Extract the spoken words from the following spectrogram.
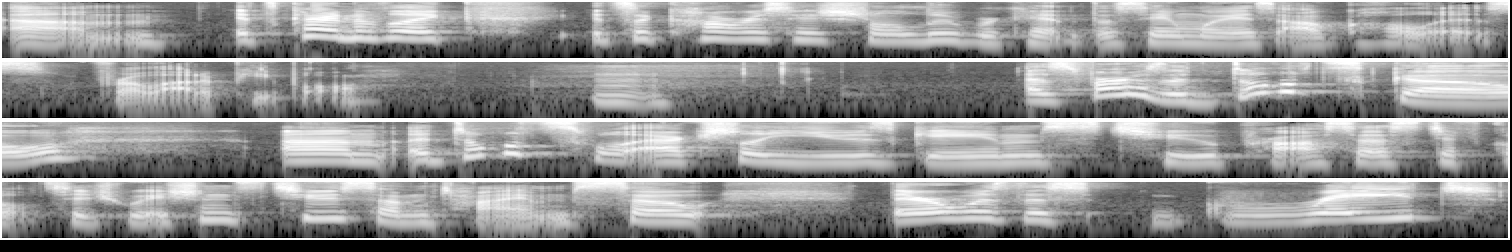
Um, it's kind of like it's a conversational lubricant, the same way as alcohol is for a lot of people. Mm. As far as adults go, um, adults will actually use games to process difficult situations too sometimes. So there was this great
